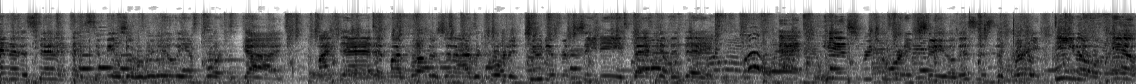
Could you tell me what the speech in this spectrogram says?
Man that is standing next to me is a really important guy. My dad and my brothers and I recorded two different CDs back in the day at his recording studio. This is the great Dino M.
